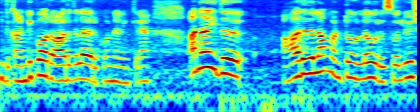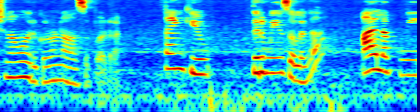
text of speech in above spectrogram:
இது கண்டிப்பாக ஒரு ஆறுதலாக இருக்கும்னு நினைக்கிறேன். ஆனால் இது ஆறுதலாக மட்டும் இல்லை ஒரு சொல்யூஷனாகவும் இருக்கணும்னு நான் ஆசைப்பட்றேன். தேங்க்யூ திரும்பியும் சொல்லுங்கள் ஐ லவ் மீ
